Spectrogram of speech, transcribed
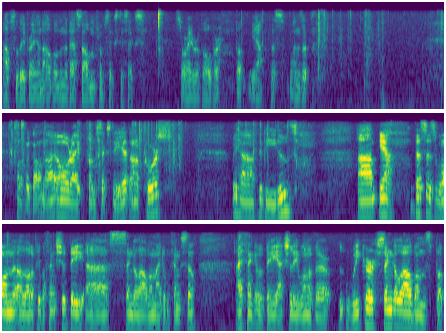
Absolutely brilliant album and the best album from 66 sorry Revolver but yeah this wins it what have we got now? Alright, from 68, and of course we have the Beatles. Um, yeah, this is one that a lot of people think should be a single album. I don't think so. I think it would be actually one of their weaker single albums, but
